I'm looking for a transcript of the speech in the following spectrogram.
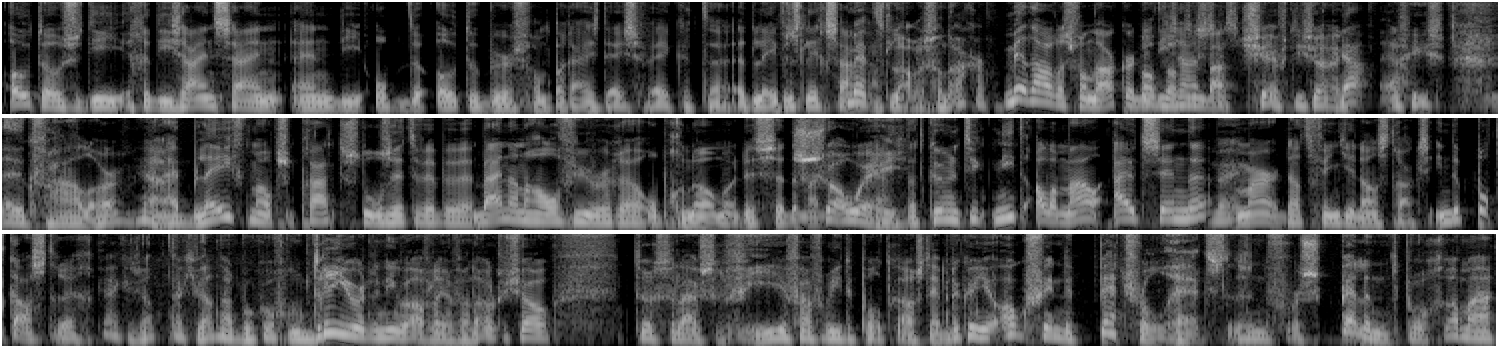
auto's die gedesigned zijn en die op de autobeurs van Parijs deze week het, uh, het levenslicht zagen. Met Laurens van de Akker. Met Laurens van de Akker, de designbaas. chef design, ja, precies. Leuk verhaal hoor. Ja. En hij bleef maar op zijn praatstoel zitten. We hebben bijna een half uur uh, opgenomen. Dus uh, Zo ja, dat kunnen we natuurlijk niet allemaal uitzenden, nee. maar dat vind je dan straks in de podcast terug. Kijk eens wel. Dankjewel naar Boekhoff. Om drie uur de nieuwe aflevering van de Autoshow terug te luisteren via je favoriete podcast hebben. Dan kun je ook vinden Petrolheads. Dat is een voorspellend programma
